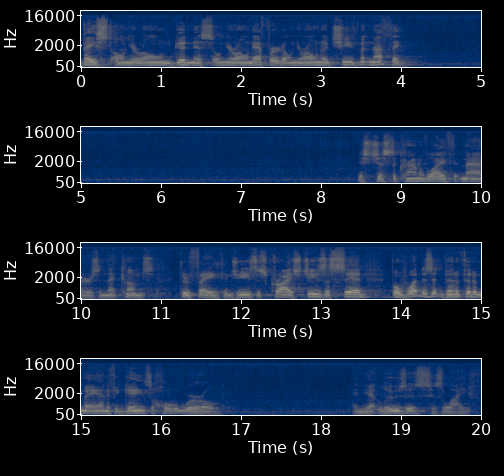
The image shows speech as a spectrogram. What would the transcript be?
based on your own goodness, on your own effort, on your own achievement. Nothing. It's just the crown of life that matters, and that comes through faith in Jesus Christ. Jesus said, For what does it benefit a man if he gains the whole world and yet loses his life?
